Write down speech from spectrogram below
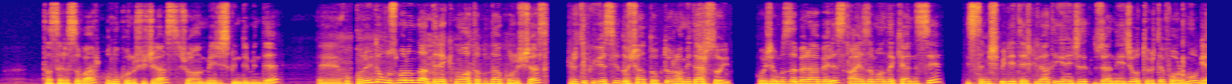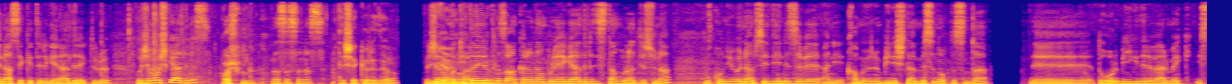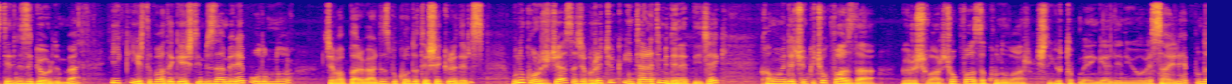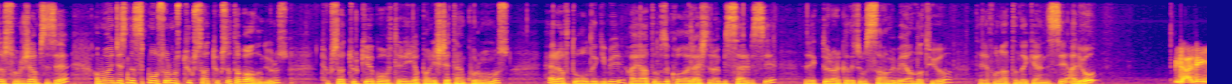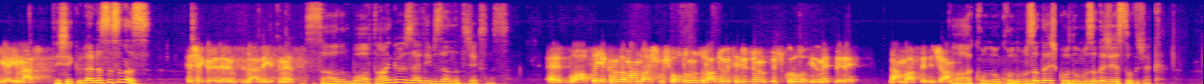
tasarısı var. Bunu konuşacağız. Şu an meclis gündeminde. E, bu konuyu da uzmanından, direkt muhatabından konuşacağız. RITÜK üyesi doçent doktor Hamit Ersoy hocamızla beraberiz. Aynı zamanda kendisi İslam İşbirliği Teşkilatı Yayıncılık Düzenleyici Otorite Forumu Genel Sekreteri, Genel Direktörü. Hocam hoş geldiniz. Hoş bulduk. Nasılsınız? Teşekkür ediyorum. Hocam vakit ayırdınız Ankara'dan buraya geldiniz İstanbul Radyosu'na. Bu konuyu önemsediğinizi ve hani kamuoyunun bilinçlenmesi noktasında e, doğru bilgileri vermek istediğinizi gördüm ben. İlk irtibata geçtiğimizden beri hep olumlu cevaplar verdiniz. Bu konuda teşekkür ederiz. Bunu konuşacağız. Acaba RTÜK interneti mi denetleyecek? Kamuoyunda çünkü çok fazla görüş var. Çok fazla konu var. İşte YouTube mu engelleniyor vesaire. Hep bunları soracağım size. Ama öncesinde sponsorumuz TürkSat. TürkSat'a bağlanıyoruz. TürkSat Türkiye Gov.tr'yi yapan işleten kurumumuz. Her hafta olduğu gibi hayatımızı kolaylaştıran bir servisi rektör arkadaşımız Sami Bey anlatıyor. Telefon hattında kendisi. Alo. Bilal Bey iyi yayınlar. Teşekkürler. Nasılsınız? Teşekkür ederim. Sizler de iyisiniz. Sağ olun. Bu hafta hangi özelliği bize anlatacaksınız? Evet bu hafta yakın zamanda açmış olduğumuz radyo ve televizyonun üst kurulu hizmetlerinden bahsedeceğim. Aa konu konumuza da konumuza da jest olacak.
